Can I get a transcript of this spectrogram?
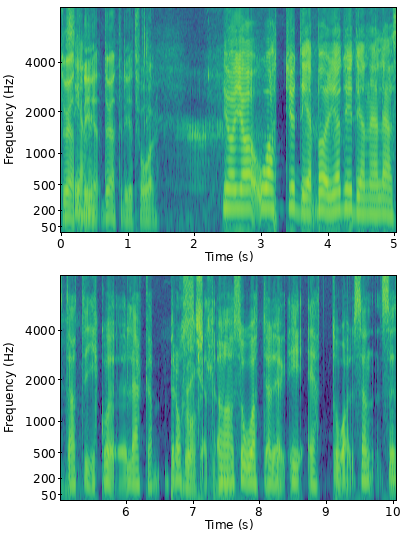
du, äter det, du äter det i två år. Ja, jag åt ju det. Började ju det när jag läste att det gick att läka brosket. Brosk, mm. Ja, så åt jag det i ett år. Sen, sen,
